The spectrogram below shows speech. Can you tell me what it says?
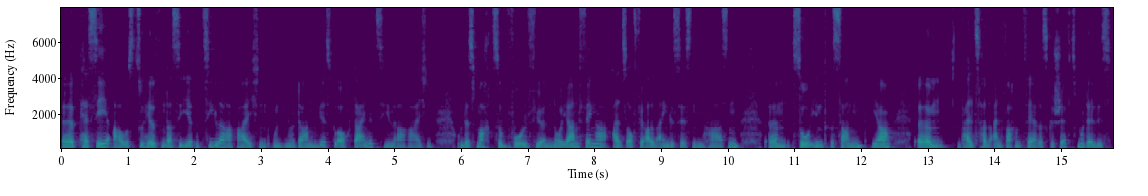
äh, per se aus zu helfen, dass sie ihre Ziele erreichen. Und nur dann wirst du auch deine Ziele erreichen. Und das macht sowohl für Neuanfänger als auch für alteingesessenen Hasen ähm, so interessant, ja, ähm, weil es halt einfach ein faires Geschäftsmodell ist.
